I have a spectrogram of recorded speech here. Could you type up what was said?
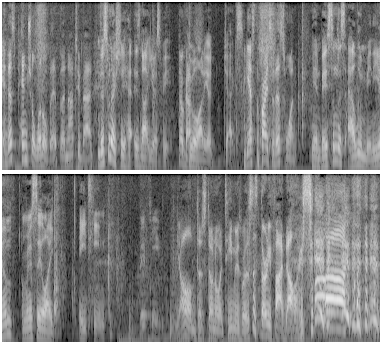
bad. It does pinch a little bit, but not too bad. This one actually ha- is not USB. Okay. Dual audio jacks. Guess the price of this one. Man, based on this aluminium, I'm gonna say like 18. 15. Y'all just don't know what Temu's were. This is thirty-five dollars. Uh,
